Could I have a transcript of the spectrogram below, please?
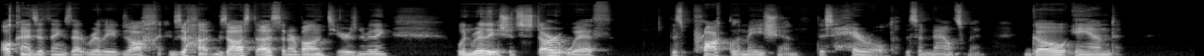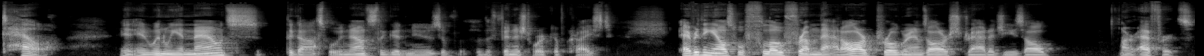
all kinds of things that really exhaust, exhaust us and our volunteers and everything when really it should start with this proclamation, this herald, this announcement. Go and tell. And, and when we announce the gospel, we announce the good news of, of the finished work of Christ, everything else will flow from that. All our programs, all our strategies, all our efforts.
